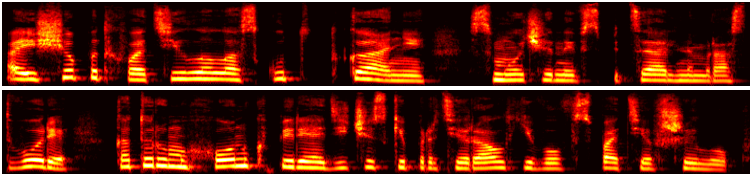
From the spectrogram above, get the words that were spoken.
а еще подхватила лоскут ткани, смоченный в специальном растворе, которым Хонг периодически протирал его вспотевший лоб.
